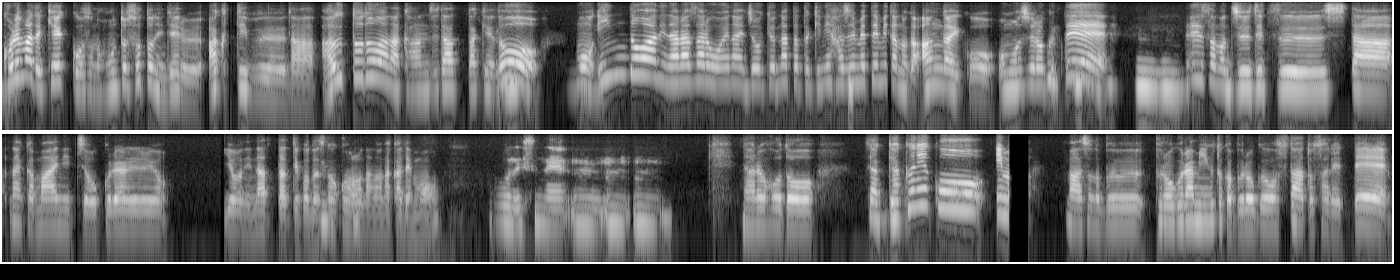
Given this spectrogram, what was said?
これまで結構その本当外に出るアクティブなアウトドアな感じだったけど、もうインドアにならざるを得ない状況になった時に始めてみたのが案外こう面白くて、うんうんで、その充実したなんか毎日を送られるよようになったっていうことですか、うんコロナの中でも。そうですね。うんうんうん。なるほど。じゃあ逆にこう、今、まあそのブ、プログラミングとかブログをスタートされて、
